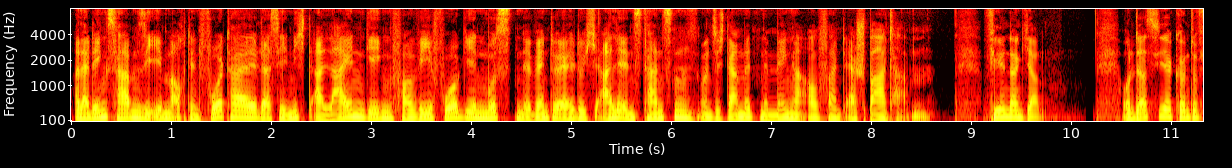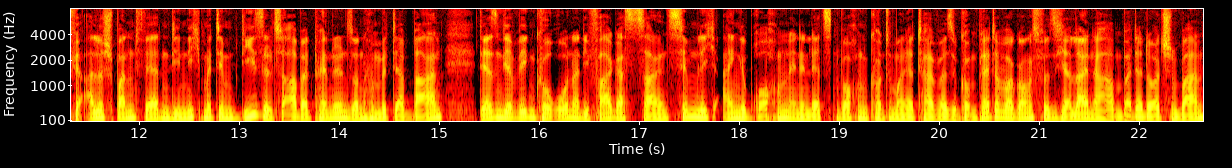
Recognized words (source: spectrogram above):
Allerdings haben sie eben auch den Vorteil, dass sie nicht allein gegen VW vorgehen mussten, eventuell durch alle Instanzen und sich damit eine Menge Aufwand erspart haben. Vielen Dank, Jan. Und das hier könnte für alle spannend werden, die nicht mit dem Diesel zur Arbeit pendeln, sondern mit der Bahn. Der sind ja wegen Corona die Fahrgastzahlen ziemlich eingebrochen. In den letzten Wochen konnte man ja teilweise komplette Waggons für sich alleine haben bei der Deutschen Bahn.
